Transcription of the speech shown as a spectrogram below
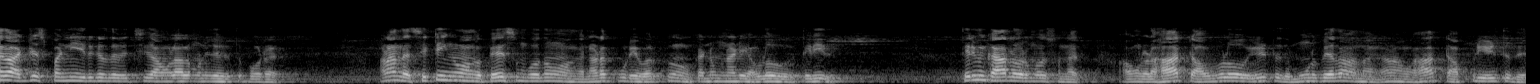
ஏதோ அட்ஜஸ்ட் பண்ணி இருக்கிறத வச்சு அவங்களால முடிஞ்ச எடுத்து போடுறாரு. ஆனால் அந்த சிட்டிங்கும் அவங்க பேசும்போதும் அங்கே நடக்கக்கூடிய ஒர்க்கும் கண்ணு முன்னாடி அவ்வளோ தெரியுது. திரும்பி காரில் வரும்போது சொன்னார் அவங்களோட ஹார்ட் அவ்வளோ இழுத்துது. மூணு பேர் தான் வந்தாங்க. அவங்க ஹார்ட் அப்படி இழுத்துது.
